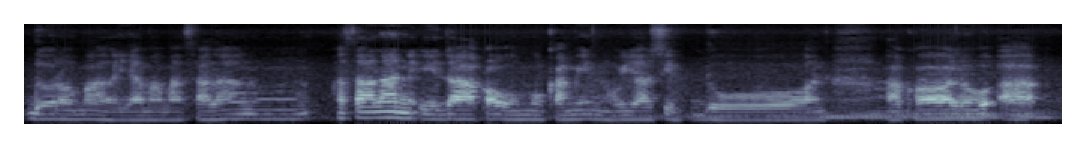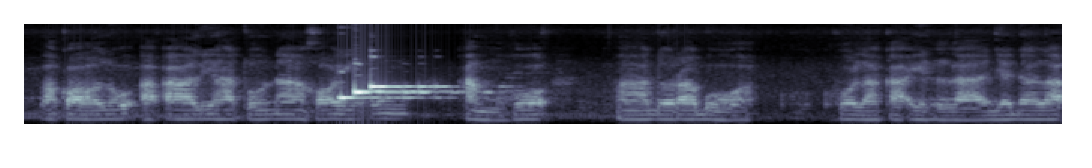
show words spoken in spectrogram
doromal ya masalan masalan idza qaumuka minhu yasibdun aqalu Waqalu a'alihatuna khairun amhu madarabu hulaka illa jadala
